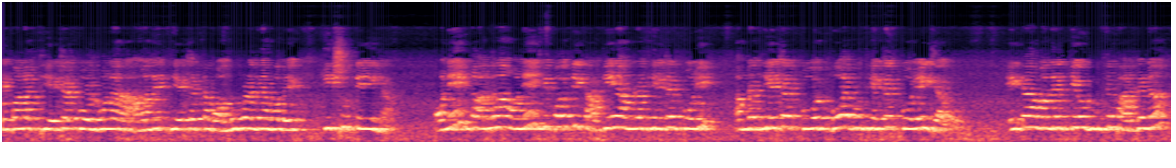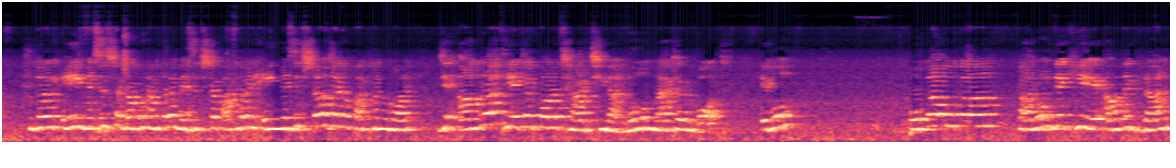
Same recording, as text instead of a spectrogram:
এরপর আর থিয়েটার করব না, আমাদের থিয়েটারটা বন্ধ করে দেওয়া হবে, কিছুতেই না। অনেক বাধা, অনেক বিপত্তি কাটিয়ে আমরা থিয়েটার করি, আমরা থিয়েটার করব এবং থিয়েটার করেই যাব। এটা আমাদের কেউ ঢুকতে পারবে না। সুতরাং এই মেসেজটা যখন আপনারা মেসেজটা পাঠাবেন, এই মেসেজটাও যেন পাঠানো হয় যে আমরা থিয়েটার করা ছাড়ছি না নো ম্যাটার হোয়াট এবং বোকা বোকা কারণ দেখিয়ে আমাদের গ্রান্ট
